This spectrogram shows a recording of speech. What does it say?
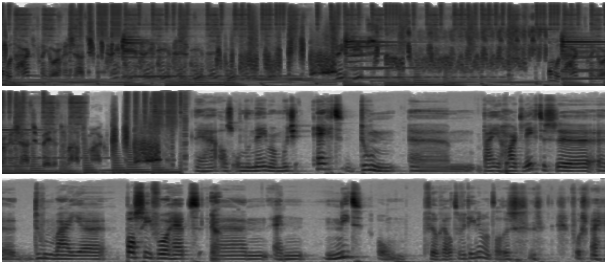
Om het hart van je organisatie. Twee tips, twee tips, twee tips, om het hart van je organisatie beter te laten maken. Nou ja, als ondernemer moet je echt doen ehm, waar je hart ligt. Dus eh, eh, doen waar je passie voor hebt. Ja. Ehm, en niet om veel geld te verdienen, want dat is volgens mij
